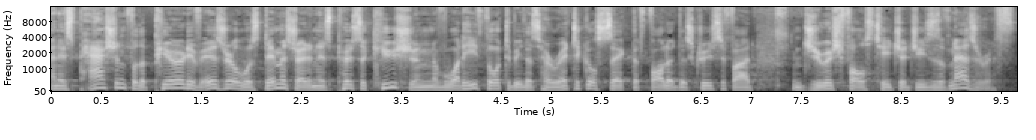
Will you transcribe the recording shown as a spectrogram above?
And his passion for the purity of Israel was demonstrated in his persecution of what he thought to be this heretical sect that followed this crucified and Jewish false teacher, Jesus of Nazareth.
